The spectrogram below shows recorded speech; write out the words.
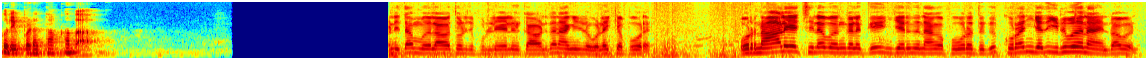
குறிப்பிடத்தக்கது. தான் முதலாவது தொழில் புள்ளியலுக்காக தான் நாங்கள் இங்கே உழைக்க போகிறேன் ஒரு நாளைய செலவு எங்களுக்கு இங்கேருந்து நாங்கள் போகிறதுக்கு குறைஞ்சது இருபதனாயிரம் ரூபா வேணும்.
